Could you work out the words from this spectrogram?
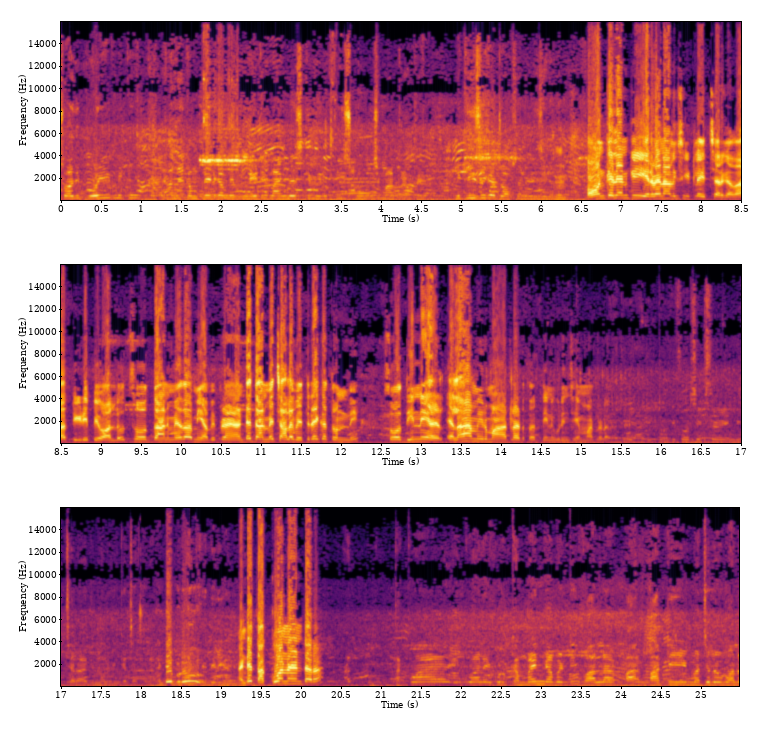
సో అది పోయి మీకు కంప్లీట్గా మీరు నేటివ్ లాంగ్వేజ్కి మీరు తీసుకుని మాట్లాడితే మీకు ఈజీగా జాబ్స్ అనేది ఈజీగా. పవన్ కళ్యాణ్కి ఇరవై నాలుగు సీట్లే ఇచ్చారు కదా టీడీపీ వాళ్ళు. సో దాని మీద మీ అభిప్రాయం అంటే దాని మీద చాలా వ్యతిరేకత ఉంది. సో దీన్ని ఎలా మీరు మాట్లాడతారు? దీని గురించి ఏం మాట్లాడారు? అంటే ఇప్పుడు అంటే తక్కువ అని అంటారా? తక్కువ ఎక్కువ ఇప్పుడు కంబైన్ కాబట్టి వాళ్ళ పార్టీ మధ్యలో వాళ్ళ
